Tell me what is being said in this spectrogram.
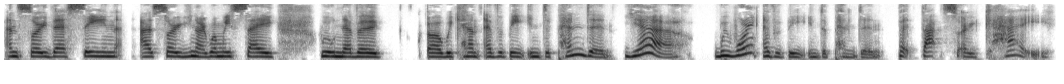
And so they're seen as, so, you know, when we say we'll never, uh, we can't ever be independent. Yeah, we won't ever be independent, but that's okay.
